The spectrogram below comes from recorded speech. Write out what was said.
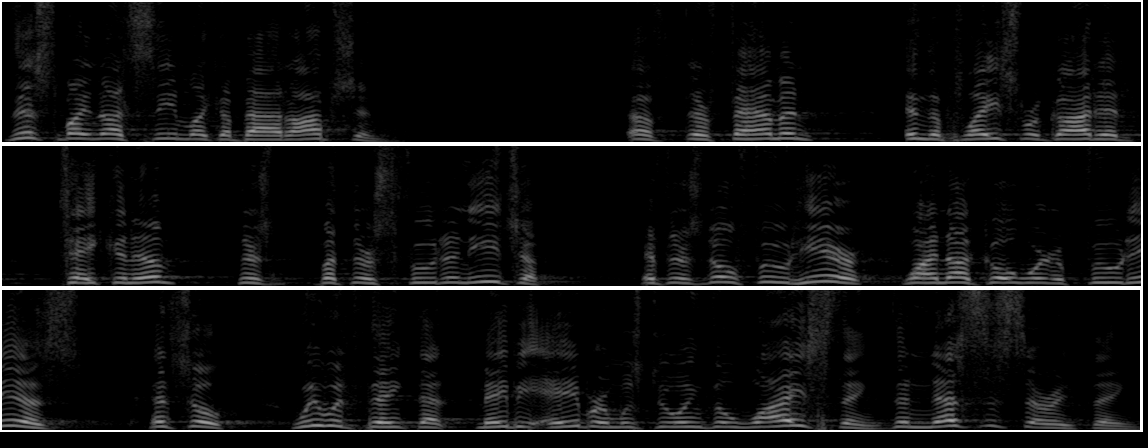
this might not seem like a bad option. If there's famine in the place where God had taken him, there's, but there's food in Egypt. If there's no food here, why not go where the food is? And so we would think that maybe Abram was doing the wise thing, the necessary thing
